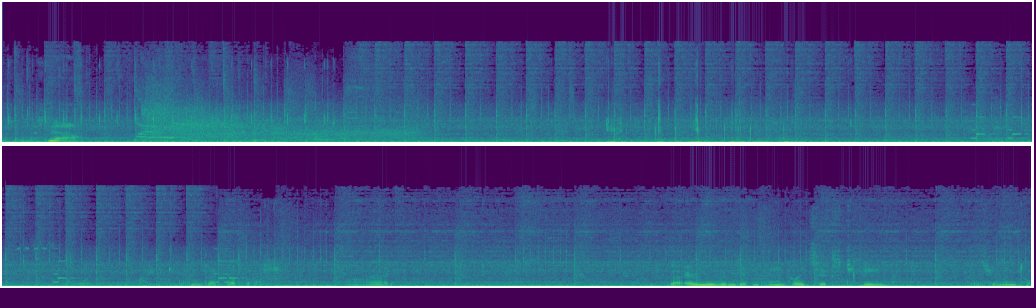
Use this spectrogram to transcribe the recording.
What's Every move we can get in Android 16 as your mentor.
